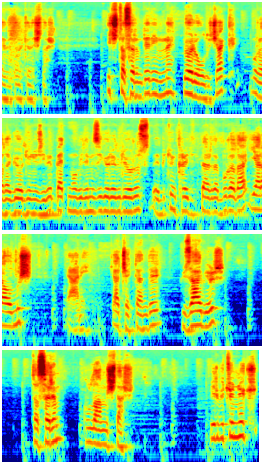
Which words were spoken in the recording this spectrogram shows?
Evet arkadaşlar. İç tasarım dediğim mi böyle olacak. Burada gördüğünüz gibi Batmobile'imizi görebiliyoruz ve bütün kreditler de burada yer almış. Yani gerçekten de güzel bir tasarım kullanmışlar. Bir bütünlük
